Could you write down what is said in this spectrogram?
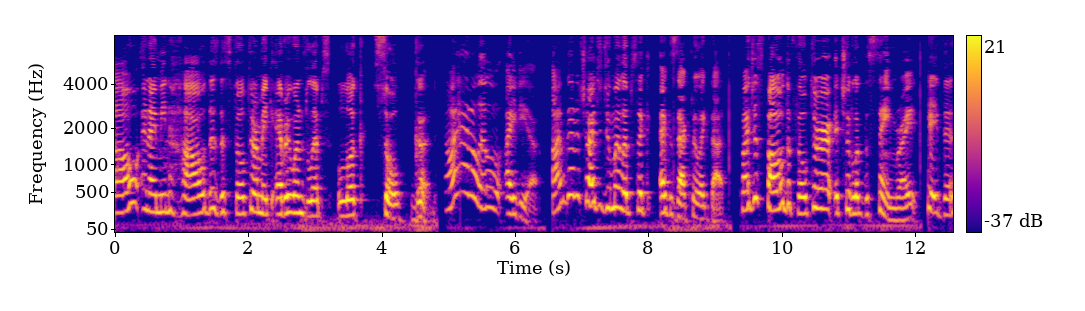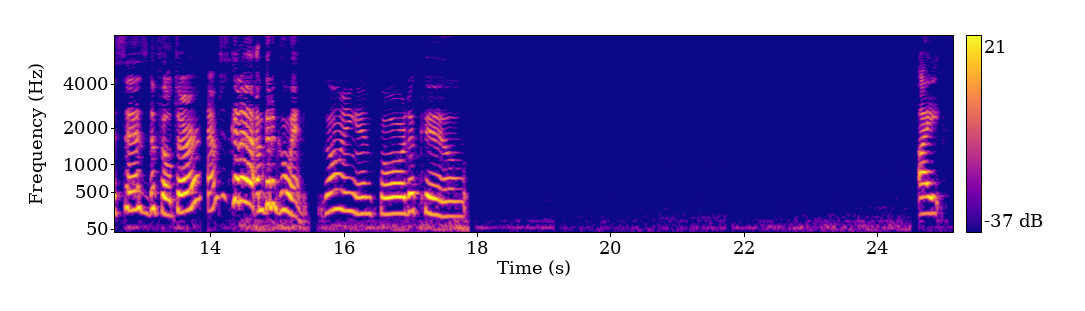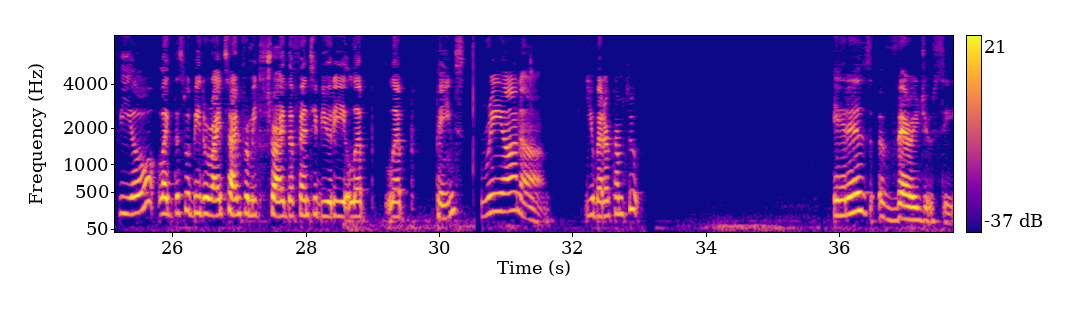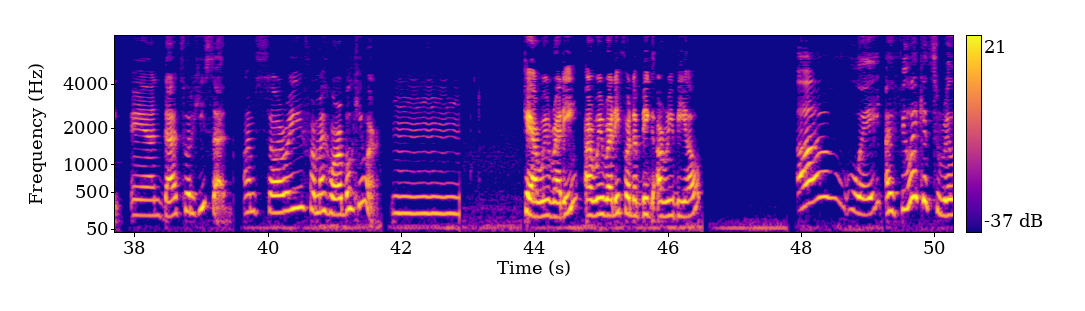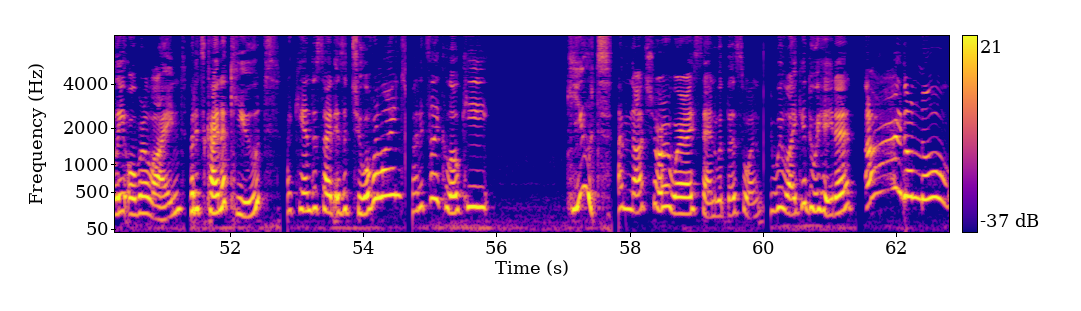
How, and I mean how, does this filter make everyone's lips look so good? Now I had a little idea. I'm gonna try to do my lipstick exactly like that. If I just follow the filter, it should look the same, right? Okay, this is the filter. I'm just gonna, I'm gonna go in. Going in for the kill. I feel like this would be the right time for me to try the Fenty Beauty lip lip paint. Rihanna, you better come through. It is very juicy. And that's what he said. I'm sorry for my horrible humor. Mm. Okay, are we ready? Are we ready for the big reveal? Oh, wait. I feel like it's really overlined, but it's kind of cute. I can't decide. Is it too overlined? But it's like cute. I'm not sure where I stand with this one. Do we like it? Do we hate it? I don't know.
